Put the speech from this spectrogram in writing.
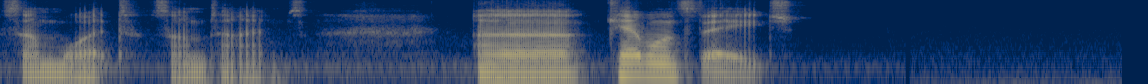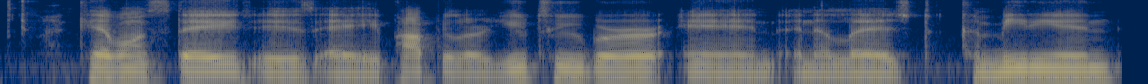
somewhat sometimes. Uh, Kev on stage. Kev on stage is a popular YouTuber and an alleged comedian.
